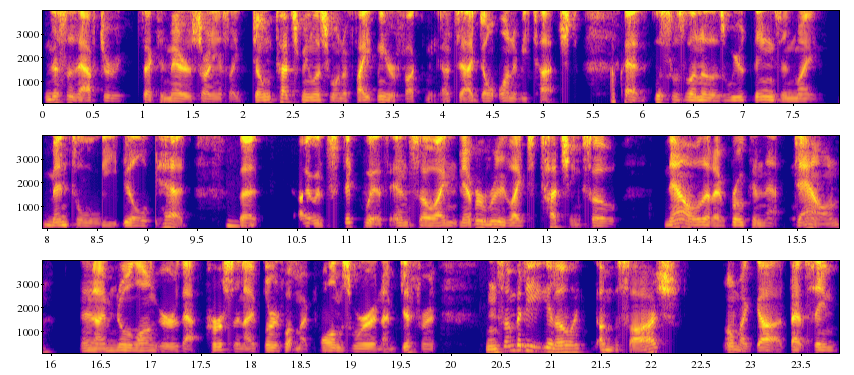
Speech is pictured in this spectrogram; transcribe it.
and this is after second marriage starting. It's like, don't touch me unless you want to fight me or fuck me. That's it. I don't want to be touched. Okay. And this was one of those weird things in my mentally ill head Mhm. that I would stick with. And so I never really liked touching. So now that I've broken that down and I'm no longer that person, I've learned what my problems were and I'm different. And somebody, you know, like a massage, oh my God, that same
